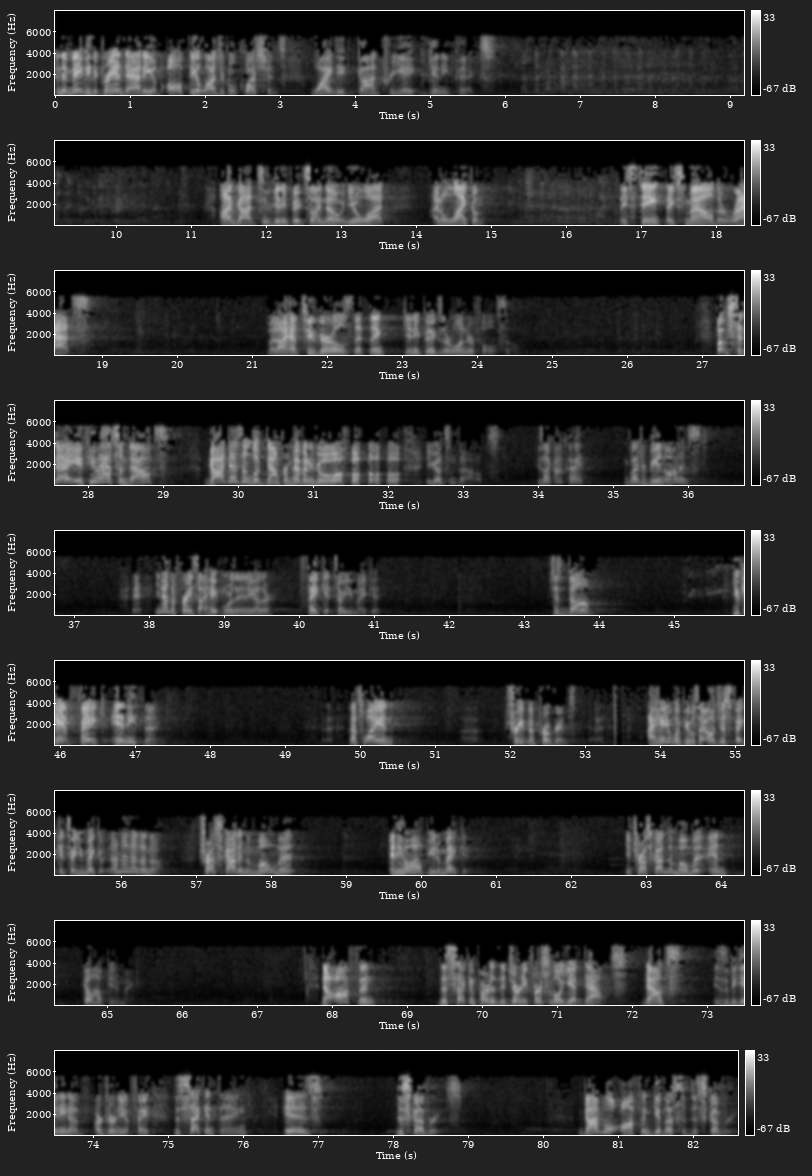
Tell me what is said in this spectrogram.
And then maybe the granddaddy of all theological questions why did God create guinea pigs? I've got two guinea pigs, so I know. And you know what? I don't like them. They stink, they smell, they're rats. But I have two girls that think guinea pigs are wonderful, so. Folks, today, if you have some doubts, God doesn't look down from heaven and go, oh, you got some doubts. He's like, okay, I'm glad you're being honest. Eh, you know the phrase I hate more than any other? Fake it till you make it. Just dumb. You can't fake anything. That's why in uh, treatment programs. I hate it when people say, oh, just fake it till you make it. No, no, no, no, no. Trust God in the moment, and He'll help you to make it. You trust God in the moment, and He'll help you to make it. Now, often, the second part of the journey, first of all, you have doubts. Doubts is the beginning of our journey of faith. The second thing is discoveries. God will often give us a discovery.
